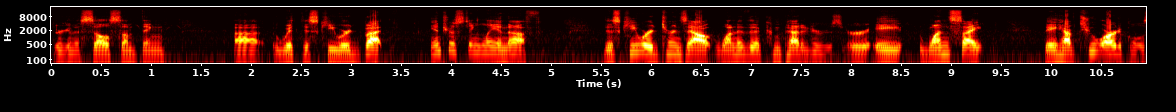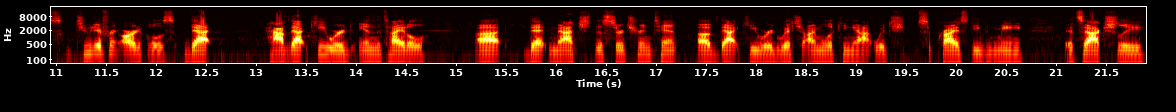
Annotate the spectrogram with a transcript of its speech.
They're going to sell something uh, with this keyword. But interestingly enough, this keyword turns out one of the competitors, or a one site, they have two articles, two different articles that have that keyword in the title uh, that match the searcher intent of that keyword, which I'm looking at, which surprised even me. It's actually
